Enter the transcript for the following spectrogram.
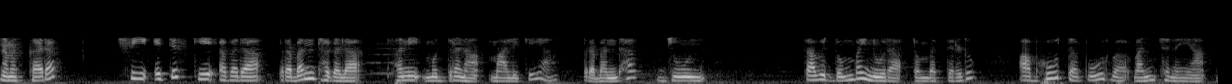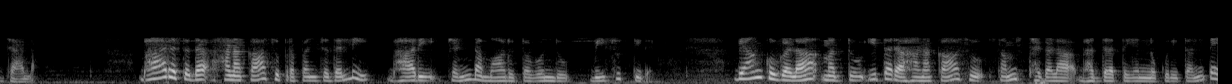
ನಮಸ್ಕಾರ. ಶ್ರೀ ಎಚ್ ಎಸ್ ಕೆ ಅವರ ಪ್ರಬಂಧಗಳ ಧ್ವನಿ ಮುದ್ರಣ ಮಾಲಿಕೆಯ ಪ್ರಬಂಧ ಜೂನ್ ಸಾವಿರದ ಒಂಬೈನೂರ ತೊಂಬತ್ತೆರಡು ಅಭೂತಪೂರ್ವ ವಂಚನೆಯ ಜಾಲ. ಭಾರತದ ಹಣಕಾಸು ಪ್ರಪಂಚದಲ್ಲಿ ಭಾರೀ ಚಂಡಮಾರುತವೊಂದು ಬೀಸುತ್ತಿದೆ. ಬ್ಯಾಂಕುಗಳ ಮತ್ತು ಇತರ ಹಣಕಾಸು ಸಂಸ್ಥೆಗಳ ಭದ್ರತೆಯನ್ನು ಕುರಿತಂತೆ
